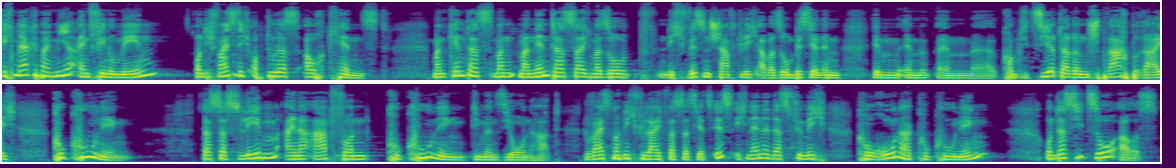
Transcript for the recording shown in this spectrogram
Ich merke bei mir ein Phänomen und ich weiß nicht, ob du das auch kennst. Man kennt das, man, man nennt das, sag ich mal so, nicht wissenschaftlich, aber so ein bisschen im, im, im, im äh, komplizierteren Sprachbereich, Cocooning dass das Leben eine Art von Cocooning-Dimension hat. Du weißt noch nicht vielleicht, was das jetzt ist. Ich nenne das für mich Corona-Cocooning. Und das sieht so aus.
